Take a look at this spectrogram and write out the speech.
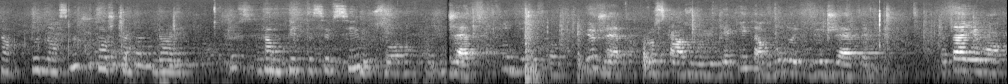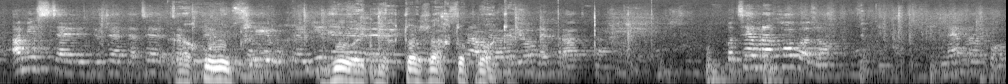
Так, будь ласка, хто ще далі? Там підписи всі. Бюджет. Бюджет розказують, які там будуть бюджети. Питаємо, а місцеві бюджети, а це, це Рахують будуть всі України, е, хто за, хто проти. районних рад. Оце враховано? Не враховано.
